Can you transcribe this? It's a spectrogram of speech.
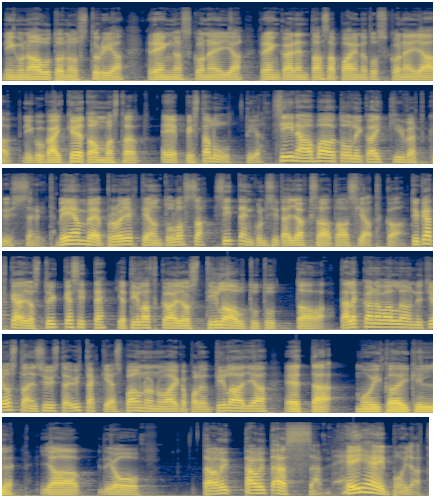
niin autonosturi ja rengaskone ja renkaiden tasapainotuskone ja niin kaikkea tommosta eeppistä luuttia. Siinä about oli kaikki hyvät kyssärit. BMW-projekti on tulossa sitten kun sitä jaksaa taas jatkaa. Tykätkää jos tykkäsitte ja tilatkaa jos tilautututtaa. Tälle kanavalle on nyt jostain syystä yhtäkkiä spawnannut aika paljon tilaajia, että moi kaikille. Ja joo, tää oli, tää oli tässä. Hei hei pojat!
